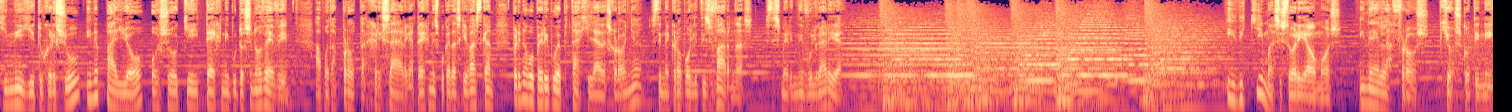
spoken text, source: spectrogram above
Κυνήγι του χρυσού είναι παλιό όσο και η τέχνη που το συνοδεύει. Από τα πρώτα χρυσά έργα τέχνης που κατασκευάστηκαν πριν από περίπου 7.000 χρόνια στην νεκρόπολη της Βάρνας, στη σημερινή Βουλγαρία. Η δική μας ιστορία όμως είναι ελαφρώς πιο σκοτεινή.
